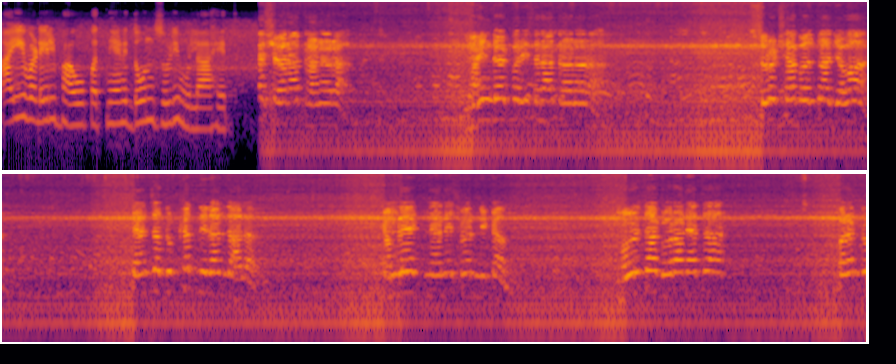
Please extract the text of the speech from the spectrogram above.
आई वडील भाऊ पत्नी आणि दोन जुळी मुलं आहेत. शहरात राहणारा महिंदर परिसरात राहणारा सुरक्षा बलचा जवान त्यांचं दुःखद निधन झालं. कमलेश ज्ञानेश्वर निकम. मूळचा गोराण्याचा परंतु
